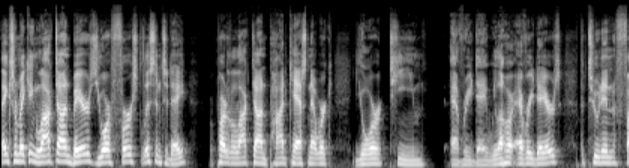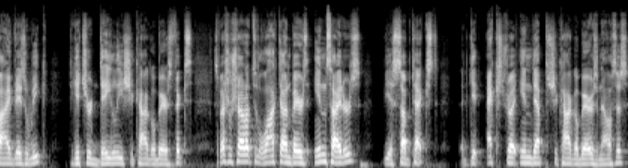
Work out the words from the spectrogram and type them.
Thanks for making Locked On Bears your first listen today. We're part of the Locked On Podcast Network, your team every day. We love our everydayers to tune in five days a week to get your daily Chicago Bears fix. Special shout out to the Locked On Bears insiders via subtext that get extra in-depth Chicago Bears analysis.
